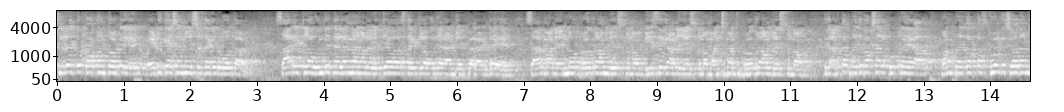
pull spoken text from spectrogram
చిరెత్తు కోపంతో ఎడ్యుకేషన్ మినిస్టర్ దగ్గర పోతాడు. సార్ ఇట్లా ఉంది తెలంగాణలో విద్యా వ్యవస్థ ఇట్లా ఉంది అని చెప్పారంటే సార్ మనం ఎన్నో ప్రోగ్రామ్ చేస్తున్నాం బీసీ కానీ చేస్తున్నాం మంచి మంచి ప్రోగ్రాంలు చేస్తున్నాం. ఇది అంత ప్రతిపక్షాలు కుట్రయ్యా మనం ప్రతి ఒక్క స్కూల్కి చోదన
